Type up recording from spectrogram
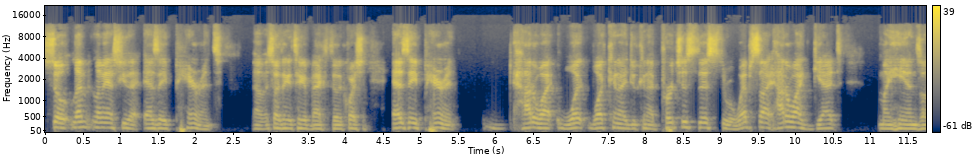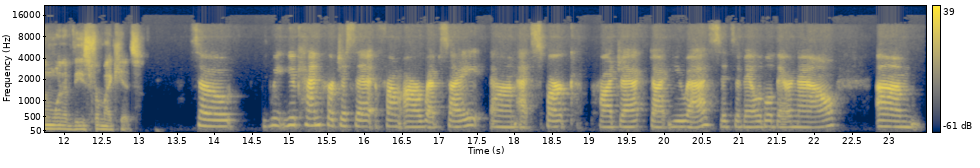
So let, me- let me ask you that as a parent um, so i think i take it back to the question. As a parent how do i what what can i do? Can i purchase this through a website? How do i get my hands on one of these for my kids? So we you can purchase it from our website um, at sparkproject.us. It's available there now. Um,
